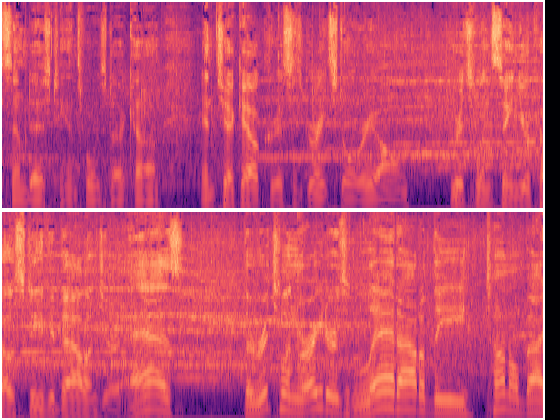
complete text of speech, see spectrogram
sm-tnsports.com and check out Chris's great story on Richland senior coach Stevie Ballinger as The Richland Raiders, led out of the tunnel by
